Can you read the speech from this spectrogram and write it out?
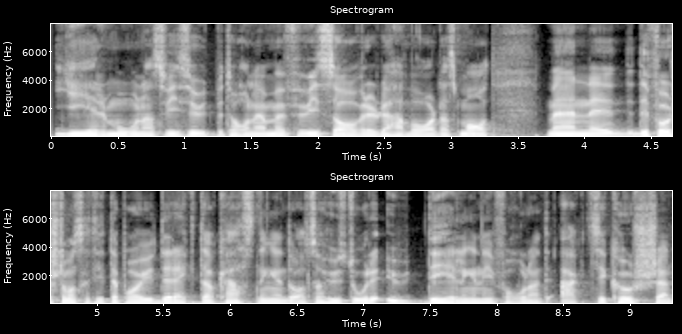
ger månadsvis utbetalningar. Men för vissa av er är det här vardagsmat. Men eh, det första man ska titta på är ju direktavkastningen då. Alltså hur stor är utdelningen i förhållande till aktiekursen?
